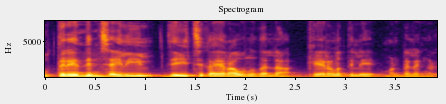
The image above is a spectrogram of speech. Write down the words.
ഉത്തരേന്ത്യൻ ശൈലിയിൽ ജയിച്ച് കയറാവുന്നതല്ല കേരളത്തിലെ മണ്ഡലങ്ങൾ.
